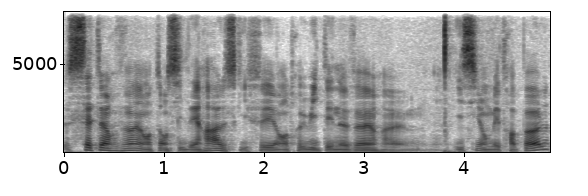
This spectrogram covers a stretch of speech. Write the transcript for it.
7h20 en temps sidéral, ce qui fait entre 8 et 9h euh, ici en métropole.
